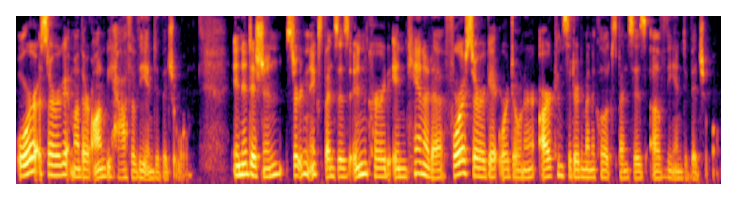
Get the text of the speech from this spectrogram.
or a surrogate mother on behalf of the individual. In addition, certain expenses incurred in Canada for a surrogate or donor are considered medical expenses of the individual.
